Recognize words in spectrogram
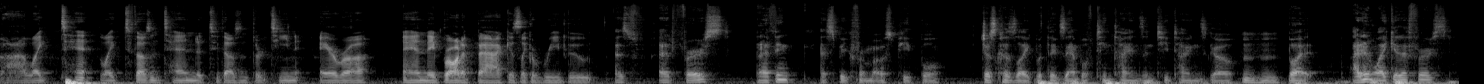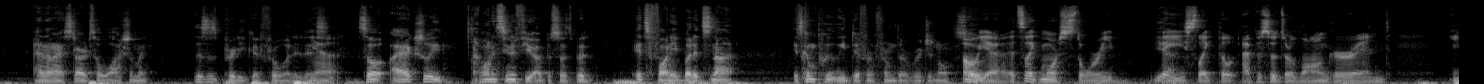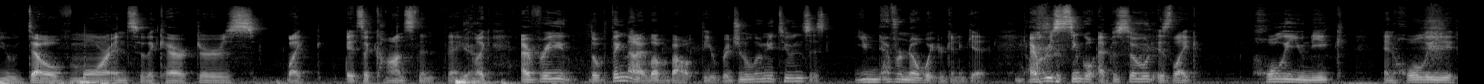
uh, like ten like 2010 to 2013 era, and they brought it back as like a reboot. As at first, and I think I speak for most people, just because like with the example of Teen Titans and Teen Titans Go. Mm-hmm. But I didn't like it at first, and then I started to watch. I'm like, this is pretty good for what it is. Yeah. So I actually I've only seen a few episodes, but it's funny, but it's not. It's completely different from the original. So oh yeah, it's like more story based. Like the episodes are longer and you delve more into the characters. Like it's a constant thing. Yeah. Like every the thing that I love about the original Looney Tunes is you never know what you're gonna get. Every single episode is like wholly unique and wholly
